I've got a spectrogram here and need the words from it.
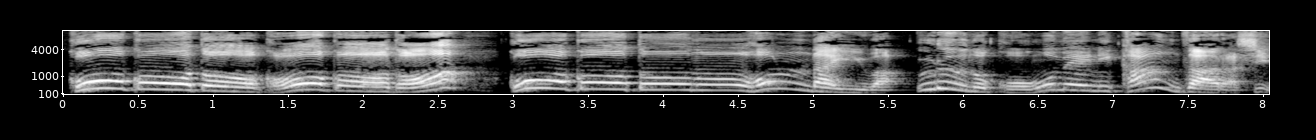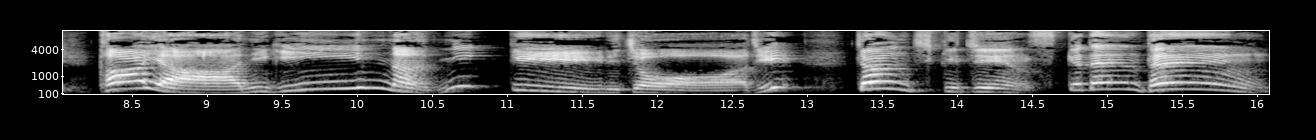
高校と高校と高校との本来は、ウルの小米にかんざらし、かやに銀杏日記に長寿。ちゃんちきちん、すけてんてん。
